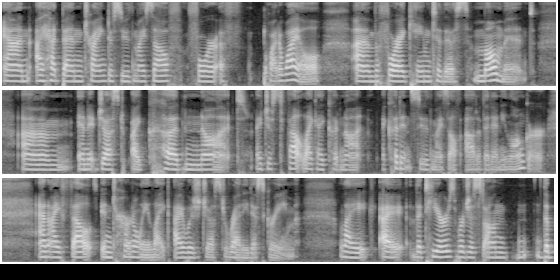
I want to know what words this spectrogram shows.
and I had been trying to soothe myself for a quite a while um, before I came to this moment. Um, and it just, I could not, I just felt like I could not, I couldn't soothe myself out of it any longer. And I felt internally like I was just ready to scream. Like I, the tears were just on the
